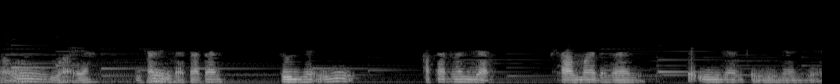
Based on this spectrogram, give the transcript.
uh, hmm. dua ya. Di sana hmm. dikatakan dunia ini akan lenyap sama dengan keinginan-keinginannya.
